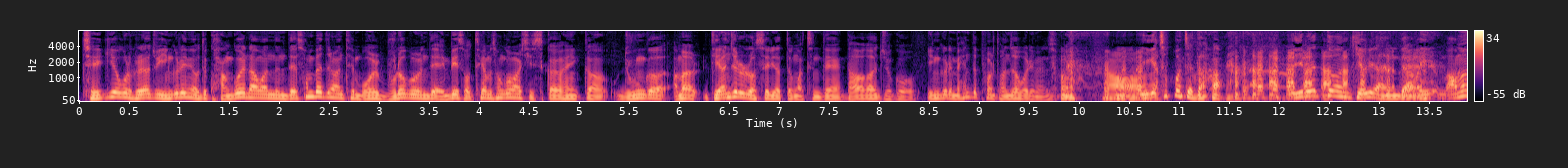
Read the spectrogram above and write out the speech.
그제 기억으로 그래가지고 잉그램이 어디 광고에 나왔는데 선배들한테 뭘 물어보는데 NBA에서 어떻게 하면 성공할 수 있을까요? 하니까 누군가 아마 디안젤로 러셀이었던 것 같은데 나와가지고 잉그램이 핸드폰을 던져버리면서 어. 이게 첫 번째다 이랬던 기억이 나는데 아마, 이- 아마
